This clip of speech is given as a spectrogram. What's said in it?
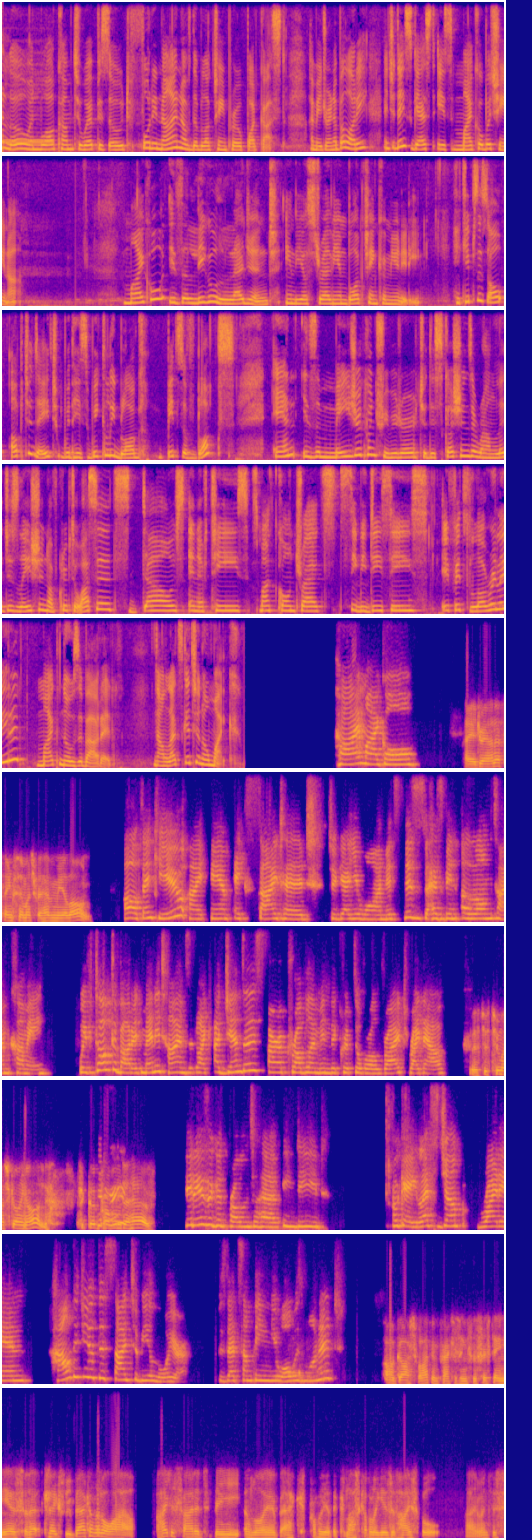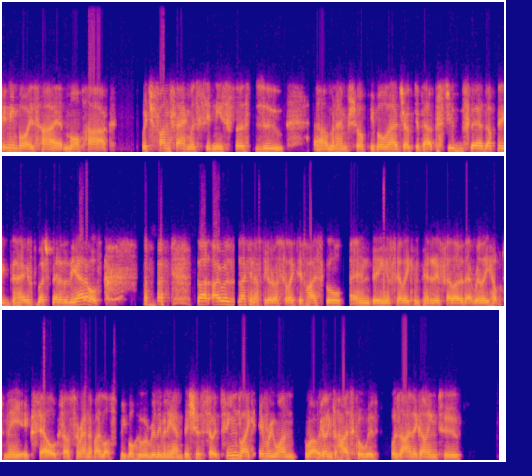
Hello and welcome to episode 49 of the Blockchain Pro podcast. I'm Adriana Bellotti and today's guest is Michael Bacina. Michael is a legal legend in the Australian blockchain community. He keeps us all up to date with his weekly blog, Bits of Blocks, and is a major contributor to discussions around legislation of crypto assets, DAOs, NFTs, smart contracts, CBDCs. If it's law related, Mike knows about it. Now let's get to know Mike. Hi, Michael. Hi, Adriana. Thanks so much for having me along. Oh, thank you. I am excited to get you on. It's this has been a long time coming. We've talked about it many times. Like agendas are a problem in the crypto world, right? Right now. There's just too much going on. It's a good problem is. to have. It is a good problem to have, indeed. Okay, let's jump right in. How did you decide to be a lawyer? Is that something you always wanted? Oh gosh, well I've been practicing for 15 years, so that takes me back a little while. I decided to be a lawyer back probably at the last couple of years of high school. I went to Sydney Boys High at Moore Park, which, fun fact, was Sydney's first zoo. Um, and I'm sure people uh, joked about the students there not being behaved much better than the animals. but I was lucky enough to go to a selective high school, and being a fairly competitive fellow, that really helped me excel because I was surrounded by lots of people who were really, really ambitious. So it seemed like everyone who I was going to high school with was either going to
